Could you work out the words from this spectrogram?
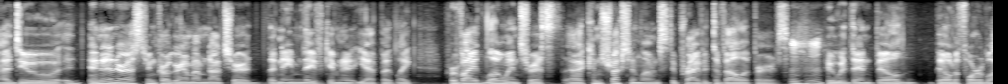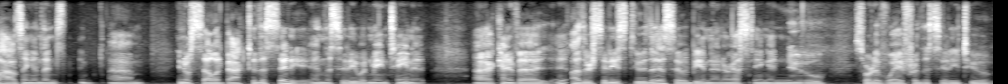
uh, do an interesting program. I'm not sure the name they've given it yet, but like provide low interest uh, construction loans to private developers mm-hmm. who would then build build affordable housing and then um, you know sell it back to the city, and the city would maintain it. Uh, kind of a, other cities do this. It would be an interesting and new sort of way for the city to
